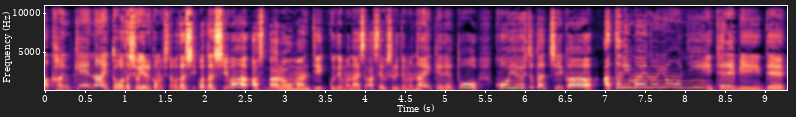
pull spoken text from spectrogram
は関係ないと私は言えるかもしれない。私私はア,、アロマンティックでもないしアセクシャルでもないけれどこういう人たちが当たり前のようにテレビで、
